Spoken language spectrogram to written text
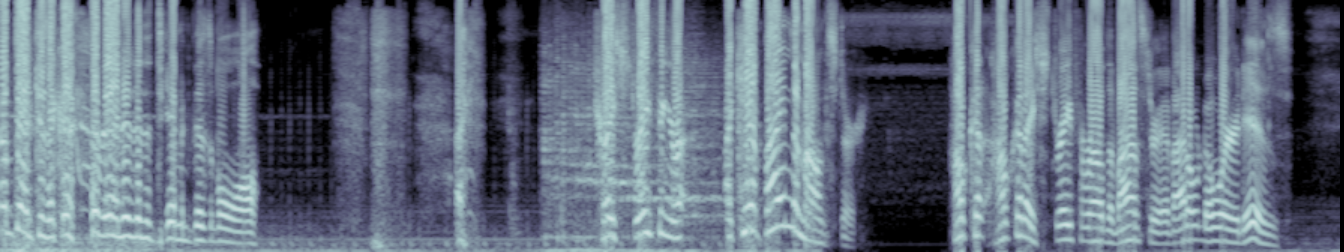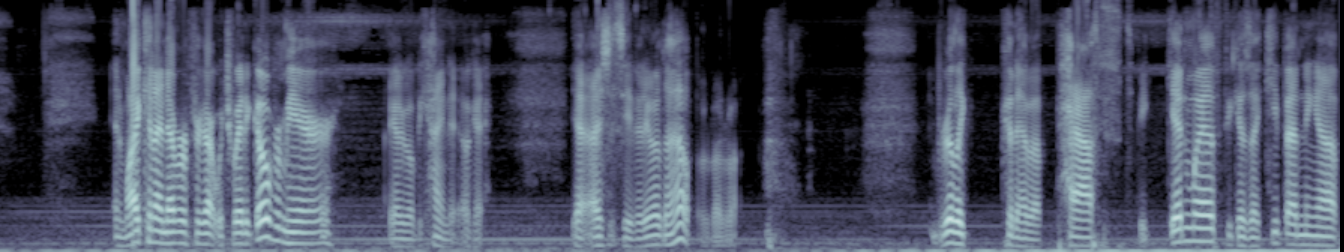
I'm dead because I, I ran into the damn invisible wall. I try strafing around. I can't find the monster. How could how could I strafe around the monster if I don't know where it is? And why can I never figure out which way to go from here? I gotta go behind it. Okay. Yeah, I should see if anyone's to help. Really could have a path to begin with because I keep ending up.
